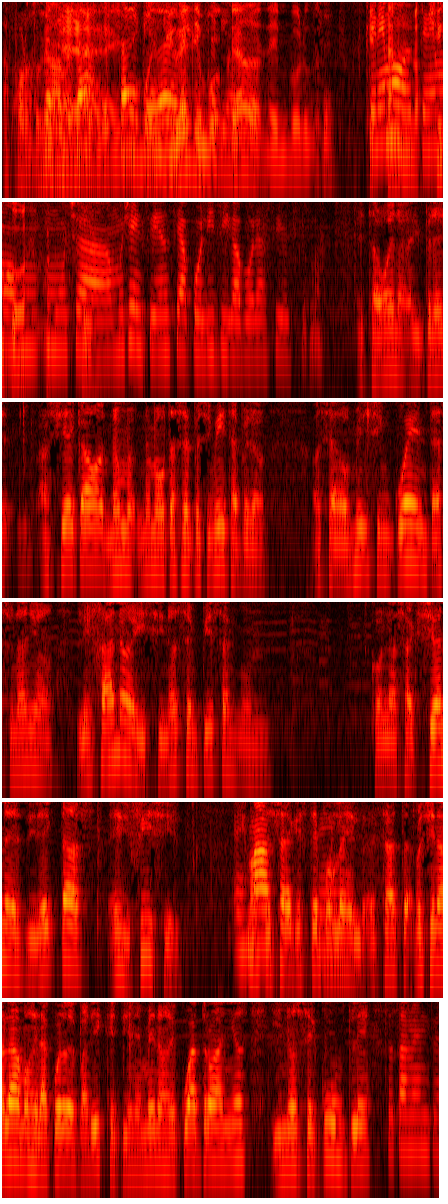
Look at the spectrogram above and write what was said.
Afortunadamente. está- Eh, está el declarada nivel de involucrado de involu- Sí. que tenemos están los tenemos chicos. mu- mucha mucha incidencia política por así decirlo Está bueno, y- pero así de cabo, no me, no me gusta ser pesimista, pero, o sea, 2050 es un año lejano y si no se empiezan con, con las acciones directas, es difícil. Es más, más, allá de que esté sí, por ley. Está, recién hablábamos del Acuerdo de París que tiene menos de cuatro años y no se cumple. totalmente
